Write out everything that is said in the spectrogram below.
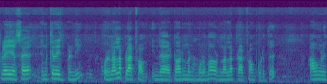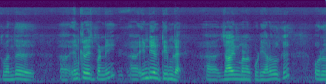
பிளேயர்ஸை என்கரேஜ் பண்ணி ஒரு நல்ல பிளாட்ஃபார்ம் இந்த டோர்னமெண்ட் மூலமாக ஒரு நல்ல பிளாட்ஃபார்ம் கொடுத்து அவங்களுக்கு வந்து என்கரேஜ் பண்ணி இந்தியன் டீமில் ஜாயின் பண்ணக்கூடிய அளவுக்கு ஒரு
